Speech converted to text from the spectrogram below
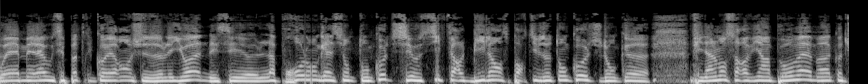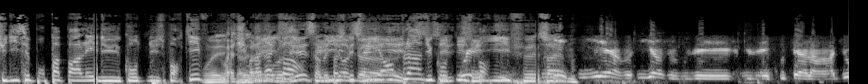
Ouais, mais là où c'est pas très cohérent, je suis désolé Johan, mais c'est euh, la prolongation de ton coach, c'est aussi faire le bilan sportif de ton coach. Donc euh, finalement, ça revient un peu au même. Hein. Quand tu dis c'est pour pas parler du contenu sportif, Ouais, va vas pas d'accord. prolonger, ça veut Parce dire que tu es en plein du contenu sportif euh. Hier, hier, je vous ai, je vous ai écouté à la radio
